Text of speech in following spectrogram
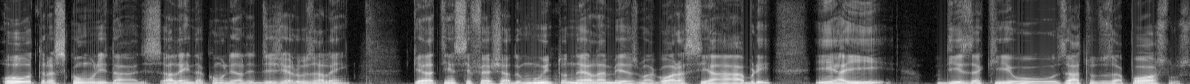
outras comunidades, além da comunidade de Jerusalém que ela tinha se fechado muito nela mesma. Agora se abre e aí diz aqui os Atos dos Apóstolos,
